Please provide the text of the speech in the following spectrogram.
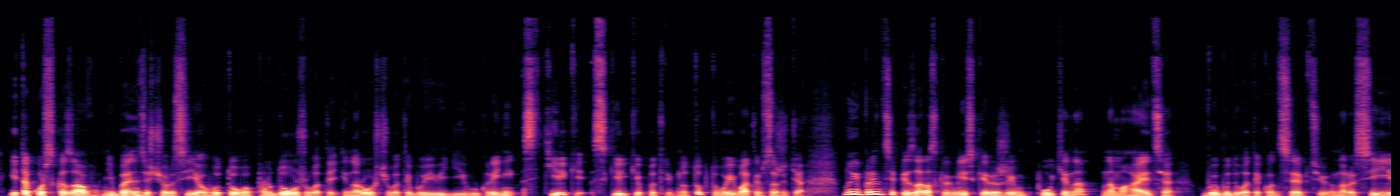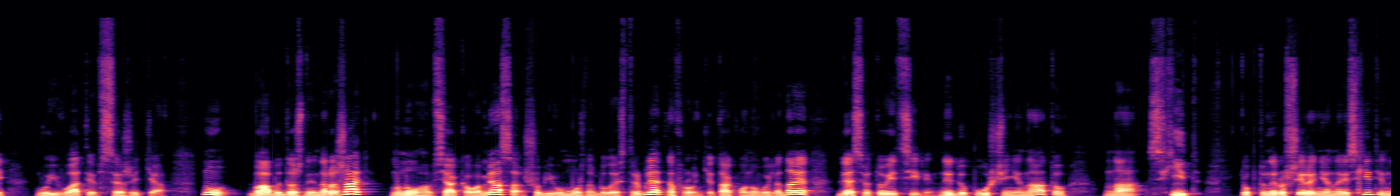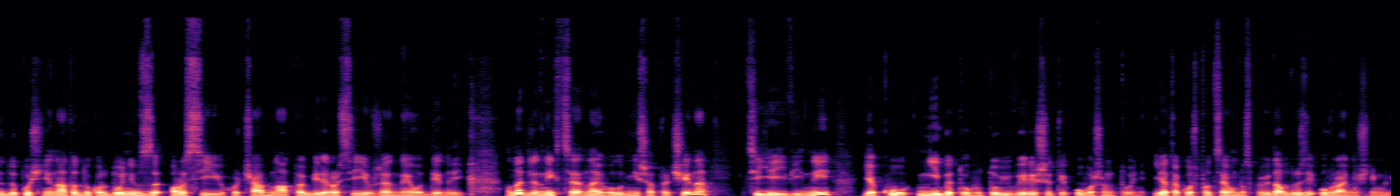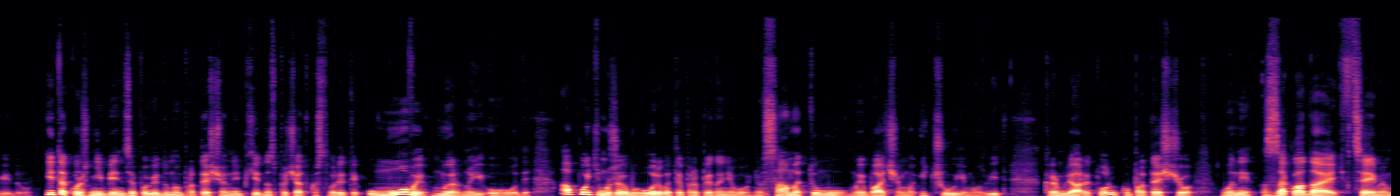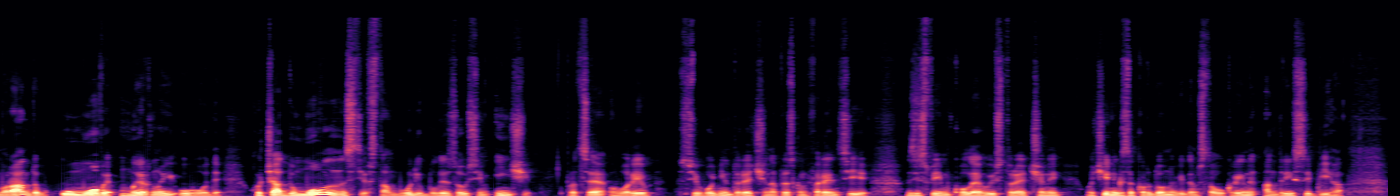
І також сказав Нібензі, що Росія готова продовжувати і нарощувати бойові дії в Україні стільки, скільки потрібно, тобто воювати все життя. Ну і в принципі зараз кремлівський режим Путіна намагається вибудувати концепцію на Росії воювати все життя. Ну, баби повинні наражати, много всякого м'яса, щоб його можна було істребляти на фронті. Так воно виглядає для святої цілі. Недопущення НАТО на схід. Тобто не розширення на схід і не допущення НАТО до кордонів з Росією, хоча НАТО біля Росії вже не один рік. Але для них це найголовніша причина цієї війни, яку нібито готові вирішити у Вашингтоні. Я також про це вам розповідав, друзі, у вранішньому відео. І також Нібензя повідомив про те, що необхідно спочатку створити умови мирної угоди, а потім вже обговорювати припинення вогню. Саме тому ми бачимо і чуємо від Кремля риторику про те, що вони закладають в цей меморандум умови мирної угоди. Хоча домовленості в Стамбулі були зовсім інші. Про це говорив сьогодні, до речі, на прес-конференції зі своїм колегою з Туреччини, очільник закордонного відомства України Андрій Сибіга.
